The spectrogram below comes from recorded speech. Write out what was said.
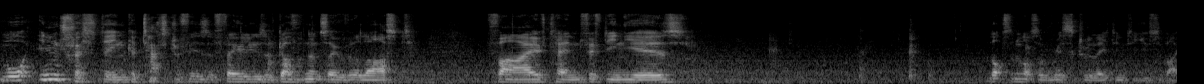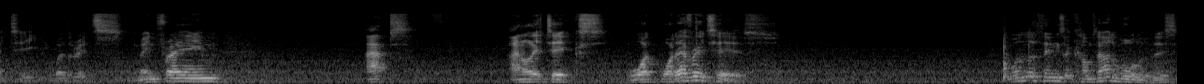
more interesting catastrophes of failures of governance over the last 5, 10, 15 years. lots and lots of risks relating to use of IT, whether it's mainframe, apps, analytics, what, whatever it is. One of the things that comes out of all of this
